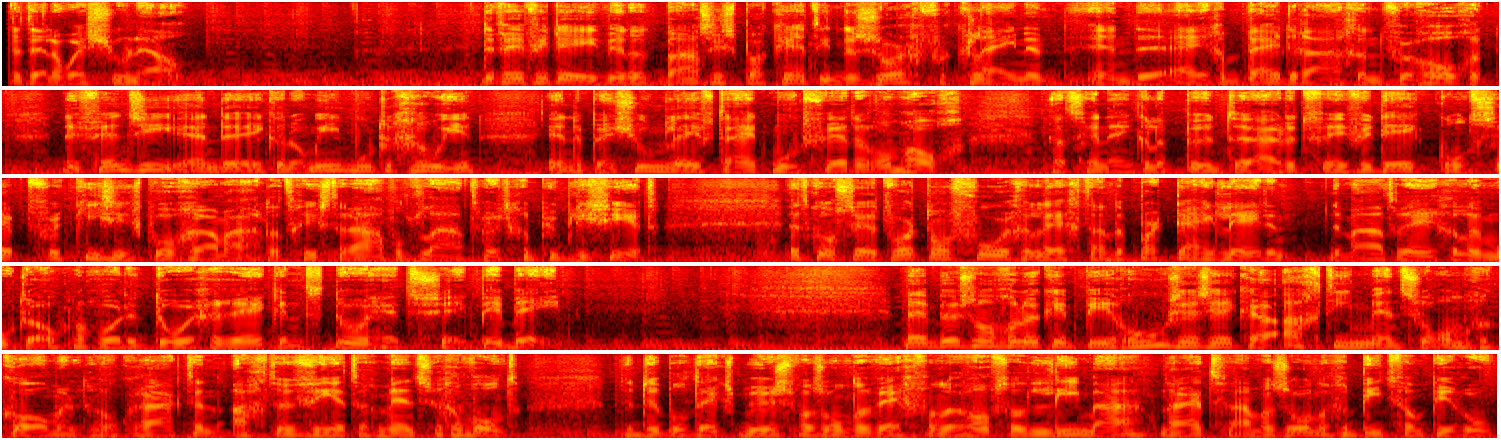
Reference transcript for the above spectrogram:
Het NOS-journaal. De VVD wil het basispakket in de zorg verkleinen en de eigen bijdragen verhogen. Defensie en de economie moeten groeien en de pensioenleeftijd moet verder omhoog. Dat zijn enkele punten uit het VVD-conceptverkiezingsprogramma... dat gisteravond laat werd gepubliceerd. Het concept wordt nog voorgelegd aan de partijleden. De maatregelen moeten ook nog worden doorgerekend door het CPB. Bij een busongeluk in Peru zijn zeker 18 mensen omgekomen. Ook raakten 48 mensen gewond. De dubbeldeksbus was onderweg van de hoofdstad Lima naar het Amazonegebied van Peru.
